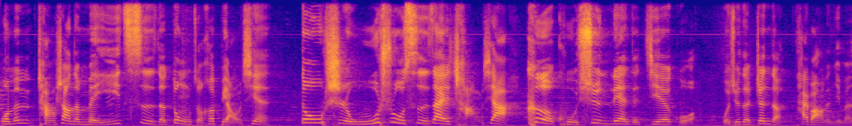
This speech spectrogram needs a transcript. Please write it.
我们场上的每一次的动作和表现，都是无数次在场下刻苦训练的结果。我觉得真的太棒了，你们。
